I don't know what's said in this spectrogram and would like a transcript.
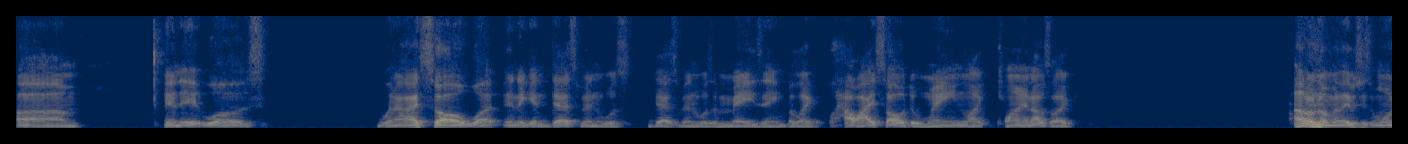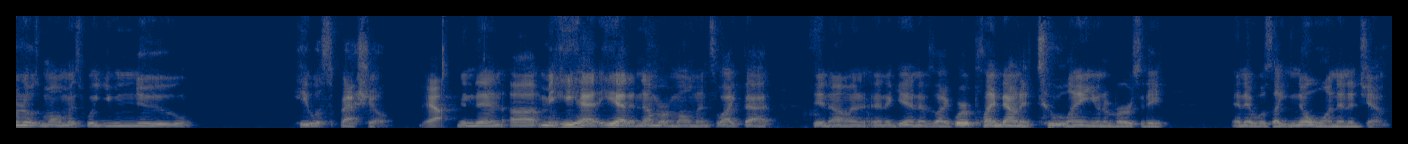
Um, and it was when I saw what, and again, Desmond was Desmond was amazing, but like how I saw Dwyane like playing, I was like, I don't know, man. It was just one of those moments where you knew he was special. Yeah. And then, uh, I mean, he had he had a number of moments like that, you know. And, and again, it was like we are playing down at Tulane University, and it was like no one in the gym,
